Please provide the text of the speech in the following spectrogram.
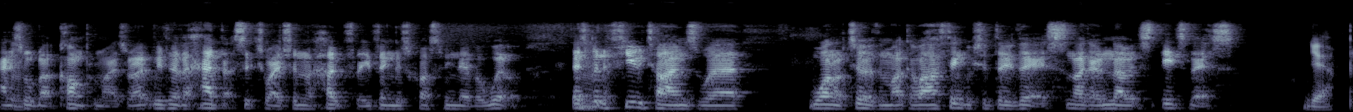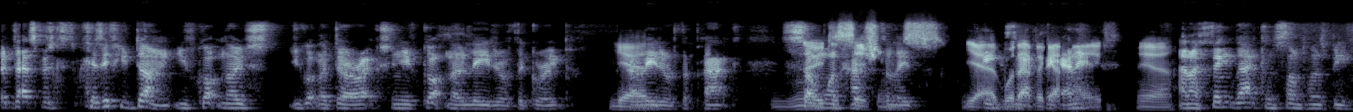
and it's all about compromise, right? We've never had that situation, and hopefully, fingers crossed, we never will. There's Mm. been a few times where one or two of them might go, "I think we should do this," and I go, "No, it's it's this." Yeah. But that's because if you don't, you've got no you've got no direction, you've got no leader of the group, Yeah. no leader of the pack, no someone has to lead- decisions. Yeah, Exactly, get and it- made. Yeah. and I think that can sometimes be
